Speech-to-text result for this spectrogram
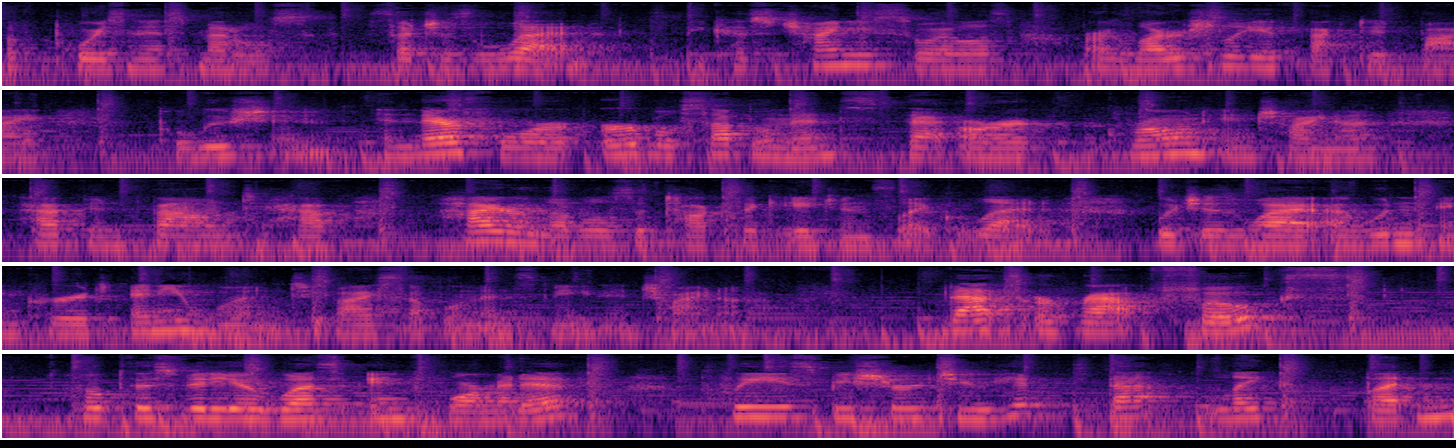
of poisonous metals, such as lead, because Chinese soils are largely affected by pollution, and therefore herbal supplements that are grown in China have been found to have higher levels of toxic agents like lead, which is why I wouldn't encourage anyone to buy supplements made in China. That's a wrap, folks. Hope this video was informative. Please be sure to hit that like button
